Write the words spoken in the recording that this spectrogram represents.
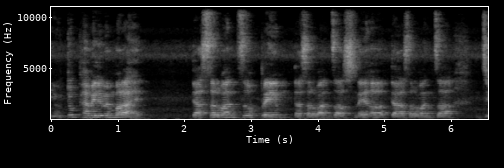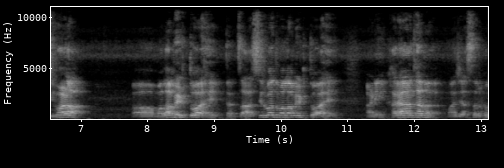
यूट्यूब फॅमिली मेंबर आहेत. त्या सर्वांचं प्रेम त्या सर्वांचा स्नेह त्या सर्वांचा जिव्हाळा मला भेटतो आहे. त्यांचा आशीर्वाद मला भेटतो आहे. आणि खऱ्या अर्थानं माझ्या सर्व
